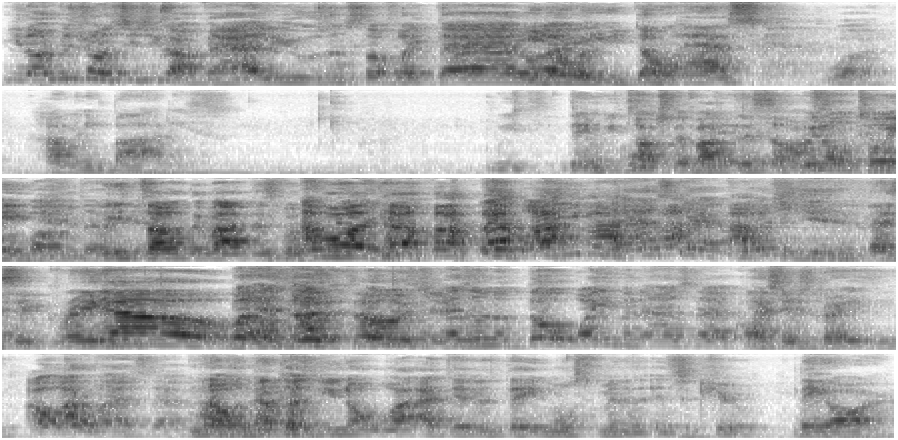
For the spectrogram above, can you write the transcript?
you know, I'm just trying to see she got values and stuff like that. Or You know like, what you don't ask? what? How many bodies? We then we Who- talked about yeah, this uh, on. we don't talk we, about that, We yeah. talked about this before. Like, though. like, why even ask that question? That shit crazy. Yo, But don't as, do Told as, you. as an adult, why even ask that That question? shit's crazy. I, I don't ask that. I no, would never. because you know what? At the end of the day, most men are insecure. They are.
